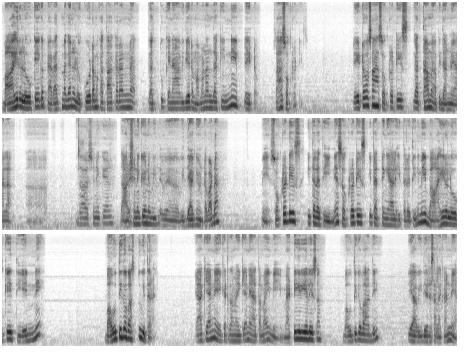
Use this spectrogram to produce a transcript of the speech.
බාහිර ලෝකයක පැවැත්ම ගැන ලොකුවටම කතා කරන්න ගත්තු කෙනා විදියට මනන් දකින්නේ ප්ලේටෝ සහ සොක්‍රටිස්. පලේටෝ සහ සොක්‍රටිස් ගත්තාම අපි දන්න යාලා දර්ශනය කියන දර්ශනක වෙන විද්‍යාකයන්ට වඩා මේ සොක්‍රටිස් හිතල තියන්නේ සොක්‍රටිස්කි පැත්තෙන් යාල හිතර තින මේ බාහිර ලෝකයේ තියෙන්නේ බෞතික වස්තු විතරයි. යා කියන්නේ ඒකට තමයි කියන යා තමයි මේ මැටීරියලිසම් බෞතිකවාදී යා විදියට සලකන්නය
